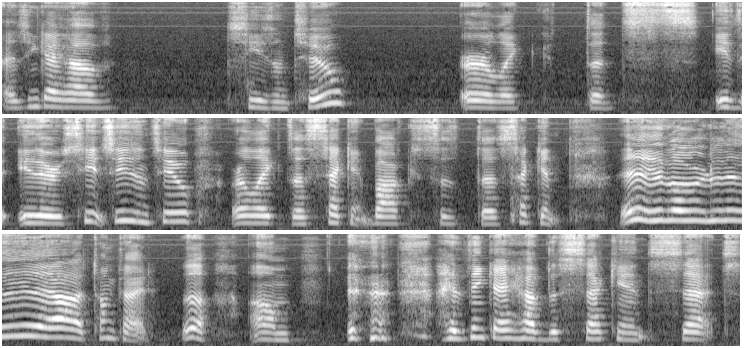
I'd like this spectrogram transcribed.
I think I have season two, or like the either, either season two or like the second box, the second tongue tied. Um, I think I have the second set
